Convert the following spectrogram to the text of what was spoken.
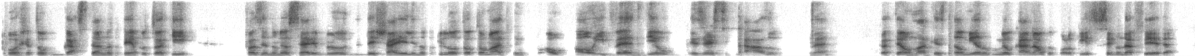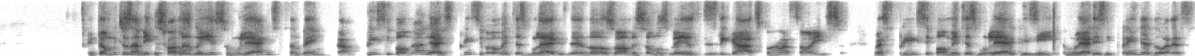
Poxa, estou gastando tempo, estou aqui fazendo o meu cérebro deixar ele no piloto automático ao, ao invés de eu exercitá-lo, né? Até uma questão minha no meu canal que eu coloquei isso segunda-feira. Então, muitos amigos falando isso, mulheres também, tá? Principalmente, aliás, principalmente as mulheres, né? Nós homens somos meio desligados com relação a isso, mas principalmente as mulheres e mulheres empreendedoras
